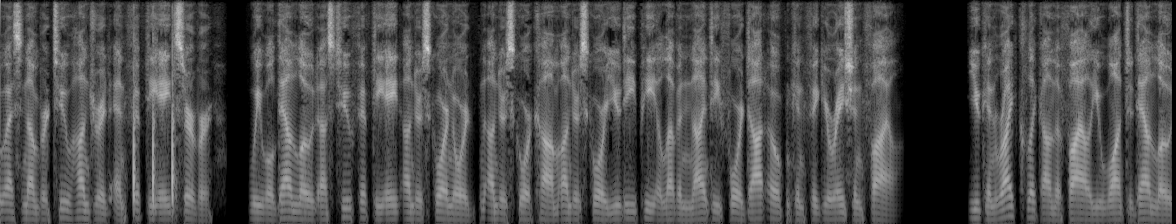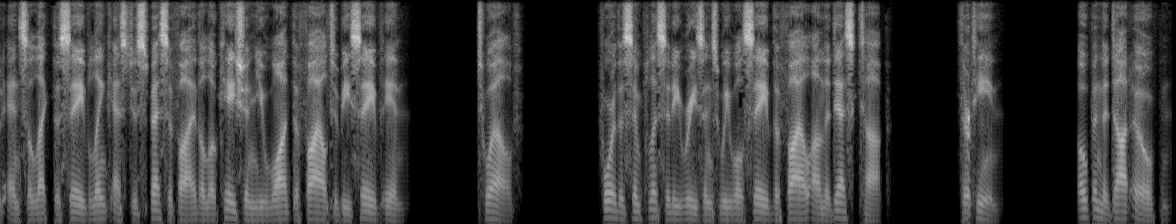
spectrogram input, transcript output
US number 258 server, we will download us258 underscore nord underscore com underscore udp 1194.open configuration file. You can right-click on the file you want to download and select the save link as to specify the location you want the file to be saved in. 12. For the simplicity reasons we will save the file on the desktop. 13. Open the .open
